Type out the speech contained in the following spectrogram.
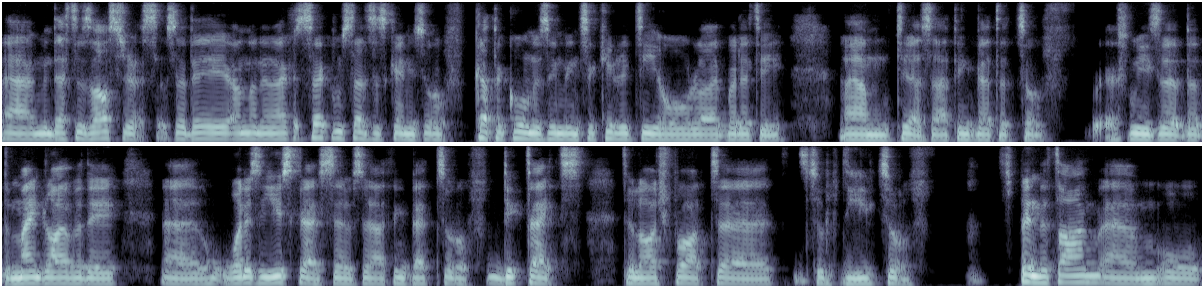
um, that's disastrous. So they, under the circumstances, can you sort of cut the corners in insecurity or reliability? Um, yeah, so I think that that sort of for me is the, the, main driver there. Uh, what is the use case? So, so, I think that sort of dictates to a large part uh, sort of the sort of spend the time um, or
